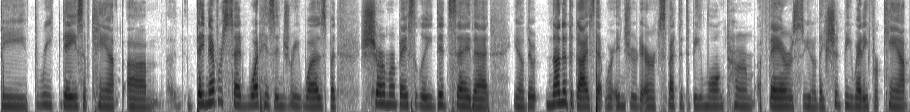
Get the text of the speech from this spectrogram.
the three days of camp. Um, they never said what his injury was, but Shurmur basically did say that you know there, none of the guys that were injured are expected to be long-term affairs. You know they should be ready for camp.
